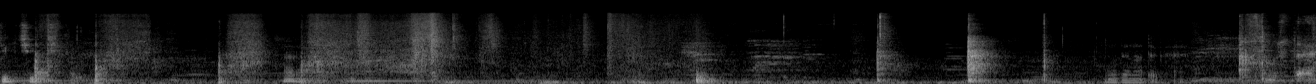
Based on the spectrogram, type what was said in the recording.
Чик-чик-чик. Вот она такая. Густая.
